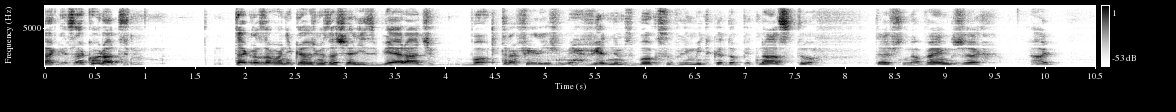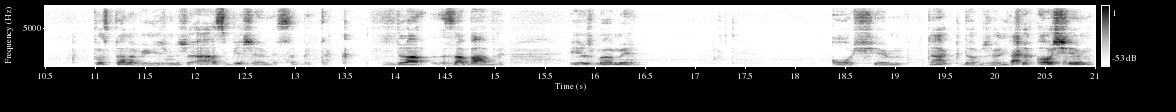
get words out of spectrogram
Tak jest, akurat tego zawodnika żeśmy zaczęli zbierać, bo trafiliśmy w jednym z boksów limitkę do 15, też na Węgrzech, a postanowiliśmy, że a zbierzemy sobie tak dla zabawy. I już mamy 8, tak? Dobrze liczę? Tak, 8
